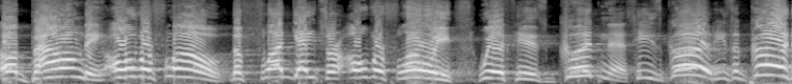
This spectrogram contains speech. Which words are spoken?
abounding, overflow. The floodgates are overflowing with His goodness. He's good. He's a good,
